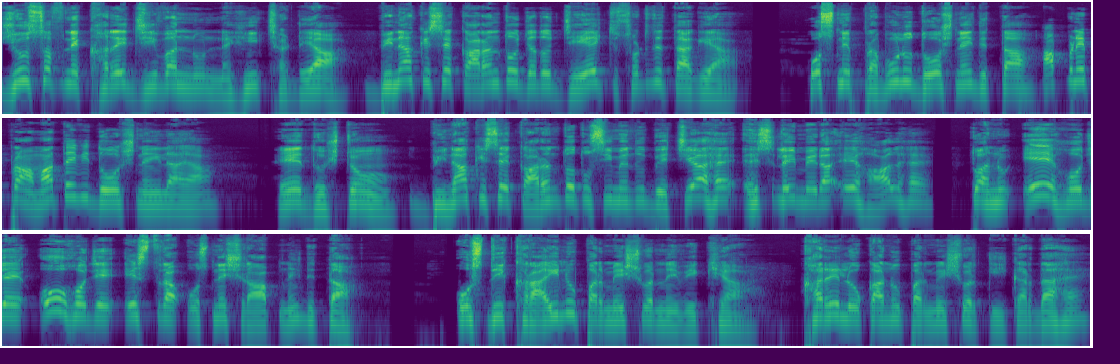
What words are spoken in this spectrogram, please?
ਯੂਸਫ ਨੇ ਖਰੇ ਜੀਵਨ ਨੂੰ ਨਹੀਂ ਛੱਡਿਆ। ਬਿਨਾਂ ਕਿਸੇ ਕਾਰਨ ਤੋਂ ਜਦੋਂ ਜੇਲ੍ਹ 'ਚ ਸੁੱਟ ਦਿੱਤਾ ਗਿਆ, ਉਸਨੇ ਪ੍ਰਭੂ ਨੂੰ ਦੋਸ਼ ਨਹੀਂ ਦਿੱਤਾ, ਆਪਣੇ ਭਰਾਵਾਂ ਤੇ ਵੀ ਦੋਸ਼ ਨਹੀਂ ਲਾਇਆ। ਏ ਦੁਸ਼ਟੋ, ਬਿਨਾਂ ਕਿਸੇ ਕਾਰਨ ਤੋਂ ਤੁਸੀਂ ਮੈਨੂੰ ਵੇਚਿਆ ਹੈ, ਇਸ ਲਈ ਮੇਰਾ ਇਹ ਹਾਲ ਹੈ। ਤੁਹਾਨੂੰ ਇਹ ਹੋ ਜਾਏ, ਉਹ ਹੋ ਜਾਏ, ਇਸ ਤਰ੍ਹਾਂ ਉਸਨੇ ਸ਼ਰਾਪ ਨਹੀਂ ਦਿੱਤਾ। ਉਸ ਦੀ ਖਰਾਈ ਨੂੰ ਪਰਮੇਸ਼ਵਰ ਨੇ ਵੇਖਿਆ। ਖਰੇ ਲੋਕਾਂ ਨੂੰ ਪਰਮੇਸ਼ਵਰ ਕੀ ਕਰਦਾ ਹੈ?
